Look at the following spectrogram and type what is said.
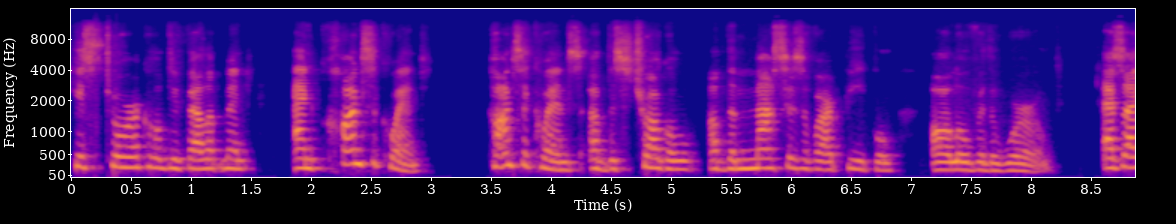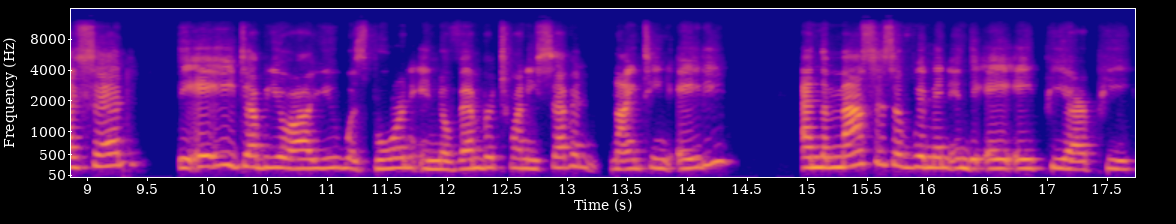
historical development and consequent consequence of the struggle of the masses of our people all over the world. As I said, the AAWRU was born in November 27, 1980, and the masses of women in the AAPRP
